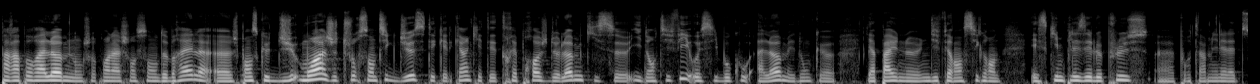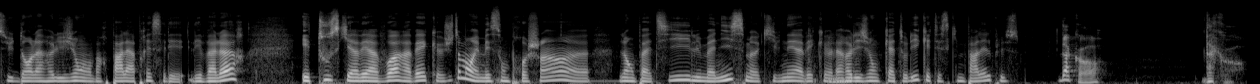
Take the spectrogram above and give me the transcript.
par rapport à l'homme, donc je reprends la chanson de Brel, euh, je pense que Dieu, moi j'ai toujours senti que Dieu c'était quelqu'un qui était très proche de l'homme, qui se identifie aussi beaucoup à l'homme, et donc euh, il n'y a pas une, une différence si grande. Et ce qui me plaisait le plus, euh, pour terminer là-dessus, dans la religion, on va reparler après, c'est les, les valeurs, et tout ce qui avait à voir avec justement aimer son prochain, euh, l'empathie, l'humanisme qui venait avec euh, la Mhm. religion catholique, était ce qui me parlait le plus. D'accord. D'accord.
